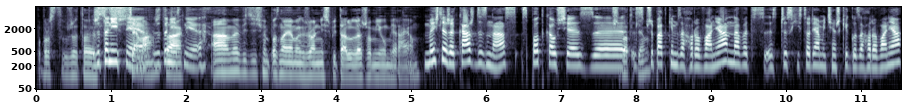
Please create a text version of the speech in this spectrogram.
Po prostu, że to jest Że to nie istnieje, ściema. że to nie Tak. istnieje. A my widzieliśmy po znajomych, że oni w szpitalu leżą i umierają. Myślę, że każdy z nas spotkał się z Przypadkiem? z przypadkiem zachorowania, nawet z, czy z historiami ciężkiego zachorowania.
